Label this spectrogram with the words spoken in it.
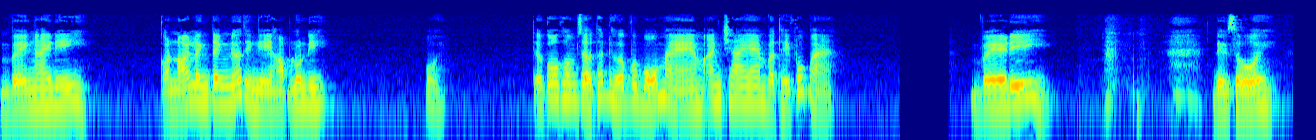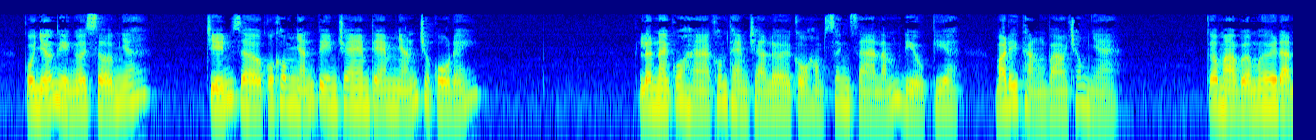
Về ngay đi. Còn nói linh tinh nữa thì nghỉ học luôn đi. Ôi, tự cô không sợ thất hứa với bố mẹ em, anh trai em và thầy Phúc à? Về đi. Được rồi, cô nhớ nghỉ ngơi sớm nhé. 9 giờ cô không nhắn tin cho em thì em nhắn cho cô đấy. Lần này cô Hà không thèm trả lời cậu học sinh già lắm điều kia mà đi thẳng vào trong nhà. Cơ mà vừa mới đặt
